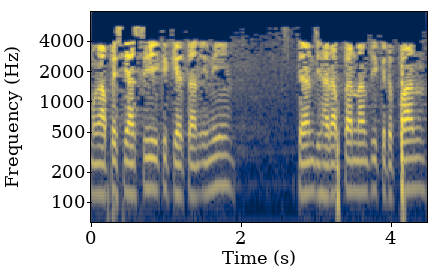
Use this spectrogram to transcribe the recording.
mengapresiasi kegiatan ini dan diharapkan nanti ke depan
